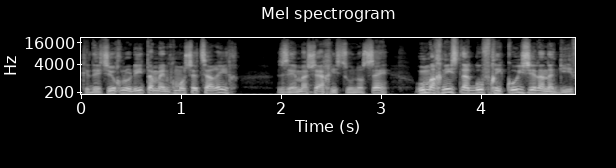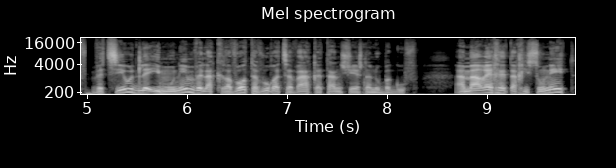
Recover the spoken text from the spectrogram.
כדי שיוכלו להתאמן כמו שצריך. זה מה שהחיסון עושה. הוא מכניס לגוף חיקוי של הנגיף, וציוד לאימונים ולקרבות עבור הצבא הקטן שיש לנו בגוף. המערכת החיסונית,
